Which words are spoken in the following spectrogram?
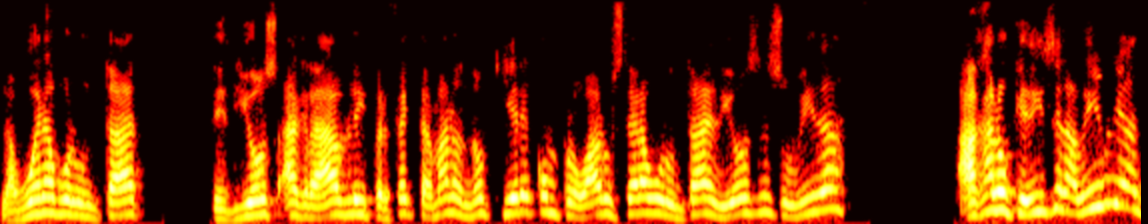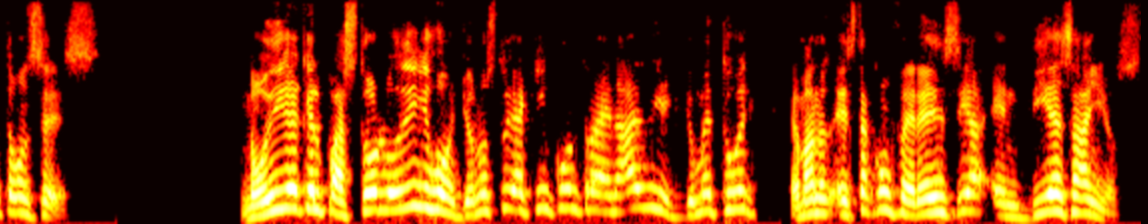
la buena voluntad de Dios agradable y perfecta. Hermanos, ¿no quiere comprobar usted la voluntad de Dios en su vida? Haga lo que dice la Biblia entonces. No diga que el pastor lo dijo. Yo no estoy aquí en contra de nadie. Yo me tuve, hermanos, esta conferencia en 10 años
